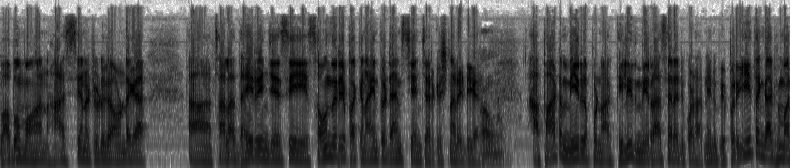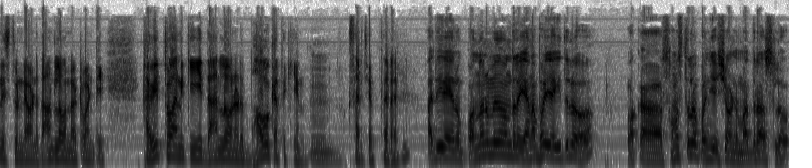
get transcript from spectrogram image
బాబు మోహన్ హాస్య నటుడుగా ఉండగా చాలా ధైర్యం చేసి సౌందర్య పక్కన ఆయనతో డాన్స్ చేయించారు కృష్ణారెడ్డి గారు. ఆ పాట మీరు అప్పుడు నాకు తెలియదు మీరు రాశారని కూడా. నేను విపరీతంగా అభిమానిస్తుండేవాడిని. దానిలో ఉన్నటువంటి కవిత్వానికి దానిలో ఉన్న భావుకతకి. ఒకసారి చెప్తారా అది? నేను పంతొమ్మిది వందల ఎనభై ఐదులో ఒక సంస్థలో పనిచేసేవాడిని మద్రాసులో.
